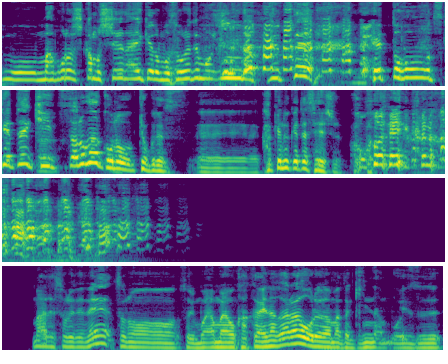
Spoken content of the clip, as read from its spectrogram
もう幻かもしれないけどもそれでもいいんだって言って、ヘッドホンをつけて聴いてたのがこの曲です。えー、駆け抜けて青春。ここで行くのまあで、それでね、その、そういうモヤモヤを抱えながら、俺はまた銀杏ボーイズ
